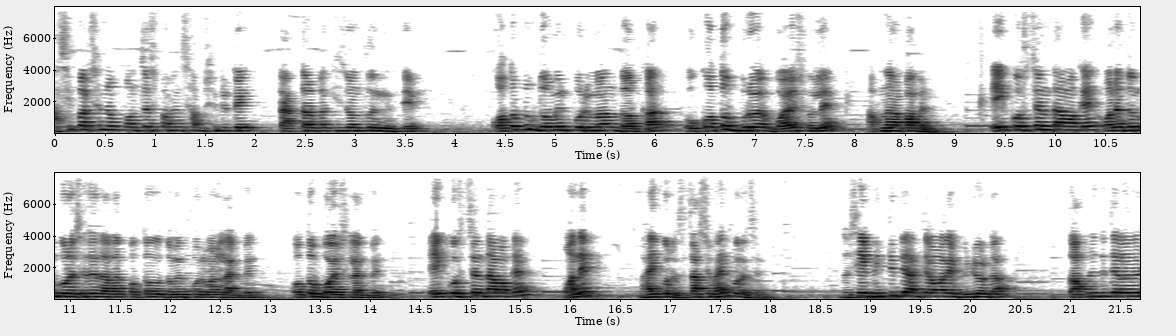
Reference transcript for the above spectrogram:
আশি পার্সেন্ট ও পঞ্চাশ পার্সেন্ট সাবসিডিতে ট্রাক্টর বা কৃষি যন্ত্র নিতে কতটুকু জমির পরিমাণ দরকার ও কত বয়স হলে আপনারা পাবেন? এই কোশ্চেনটা আমাকে অনেকজন করেছে যে, দাদা, কত জমির পরিমাণ লাগবে? কত বয়স লাগবে? এই কোশ্চেনটা আমাকে অনেক ভাই করেছে, চাষি ভাই করেছেন তো সেই ভিত্তিতে আজকে আমার এই ভিডিওটা। তো আপনি যদি চ্যানেলে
